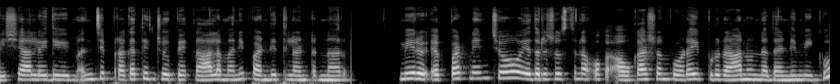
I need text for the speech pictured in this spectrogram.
విషయాలు ఇది మంచి ప్రగతిని చూపే కాలమని పండితులు అంటున్నారు. మీరు ఎప్పటి నుంచో ఎదురు చూస్తున్న ఒక అవకాశం కూడా ఇప్పుడు రానున్నదండి మీకు.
